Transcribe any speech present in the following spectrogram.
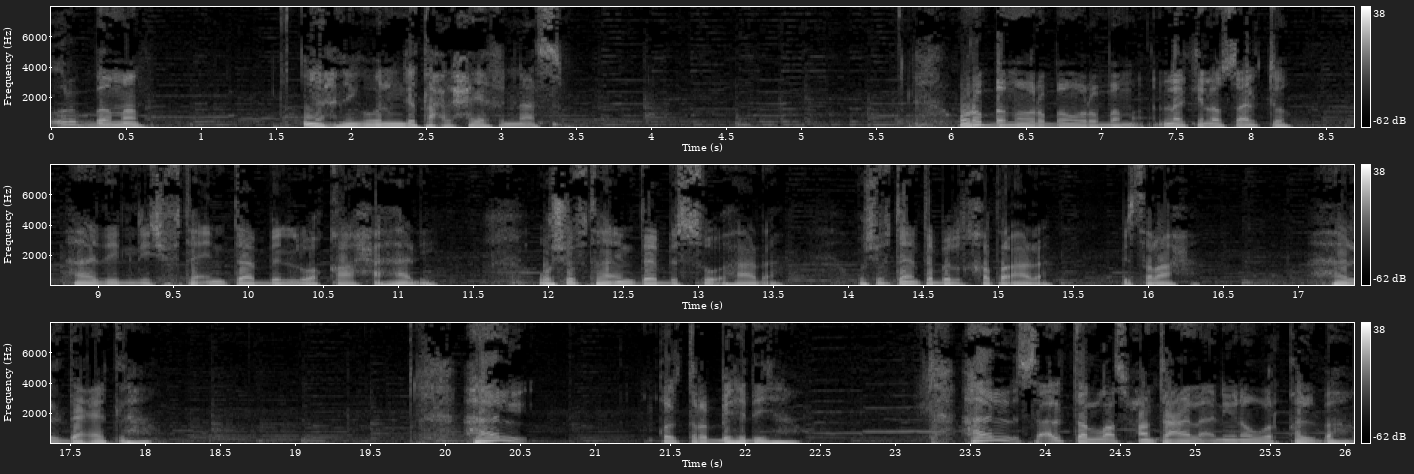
وربما يعني يقول انقطع الحياة في الناس. وربما وربما وربما. لكن لو سألته هذه اللي شفتها أنت بالوقاحة هذه وشفتها أنت بالسوء هذا وشفتها أنت بالخطأ هذا بصراحة. هل دعيت لها؟ هل قلت ربي هديها؟ هل سألت الله سبحانه وتعالى أن ينور قلبها؟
